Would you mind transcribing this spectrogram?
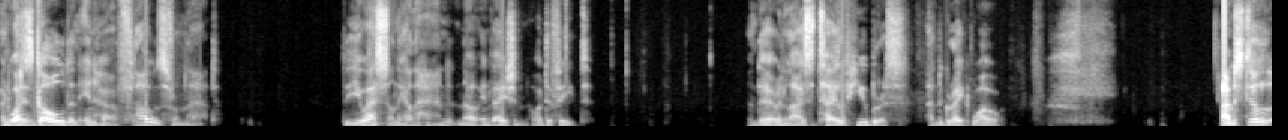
And what is golden in her flows from that. The US, on the other hand, no invasion or defeat. And therein lies a tale of hubris and great woe. I'm still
